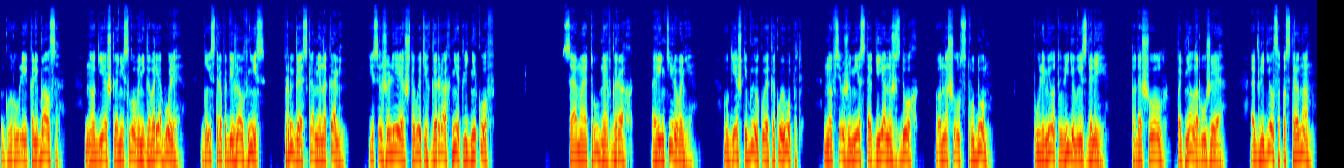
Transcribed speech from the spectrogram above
Гурули колебался, но Гешка, ни слова не говоря более, быстро побежал вниз, прыгая с камня на камень и сожалея, что в этих горах нет ледников. Самое трудное в горах — ориентирование. У Гешки был кое-какой опыт, но все же место, где Яныш сдох, он нашел с трудом. Пулемет увидел издали, подошел, поднял оружие, огляделся по сторонам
